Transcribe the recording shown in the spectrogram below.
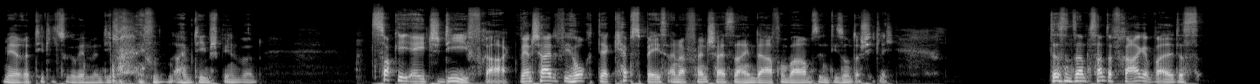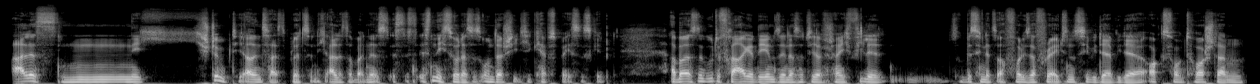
mehrere Titel zu gewinnen, wenn die beiden in einem Team spielen würden. Zocki HD fragt, wer entscheidet, wie hoch der Cap Space einer Franchise sein darf und warum sind diese unterschiedlich? Das ist eine interessante Frage, weil das alles nicht stimmt. Ja, das heißt Blödsinn, nicht alles, aber es ist, es ist nicht so, dass es unterschiedliche Cap Spaces gibt. Aber es ist eine gute Frage in dem Sinn, dass natürlich wahrscheinlich viele so ein bisschen jetzt auch vor dieser Free Agency wieder wie der Ochs vom Tor standen,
